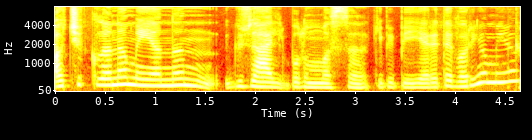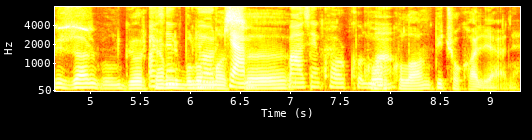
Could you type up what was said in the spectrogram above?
açıklanamayanın güzel bulunması gibi bir yere de varıyor muyuz? Güzel, görkemli bazen bulunması, görkem, bazen korkulma. Korkulan birçok hal yani.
